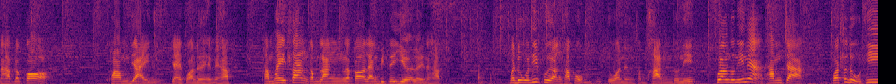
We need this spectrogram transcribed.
นะครับ แล้วก็ความใหญ่นี่ใหญ่กว่าเลยเห็นไหมครับ ทำให้สร้างกำลังแล้วก็แรงบิดได้เยอะเลยนะครับ มาดูกันที่เฟืองครับผมตัวหนึ่งสำคัญตัวนี้ เฟืองตัวนี้เนี่ยทำจากวัสดุที่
